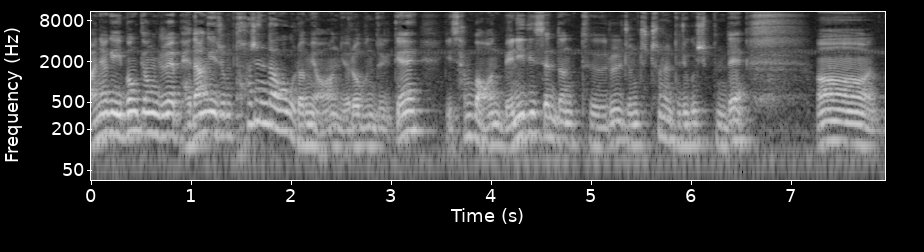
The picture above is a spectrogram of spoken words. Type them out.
만약에 이번 경주에 배당이 좀 터진다고 그러면 여러분들께 이 3번 매니 디센던트를 좀 추천을 드리고 싶은데 어,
